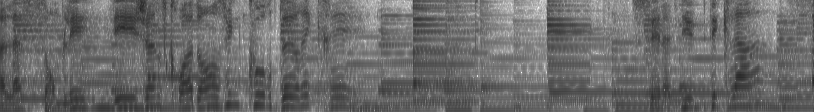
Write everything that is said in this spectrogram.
À l'assemblée, les jeunes se croient dans une cour de récré. C'est la nuque des classes.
